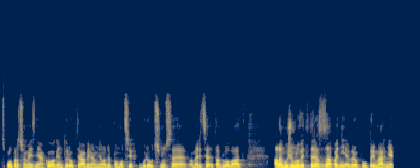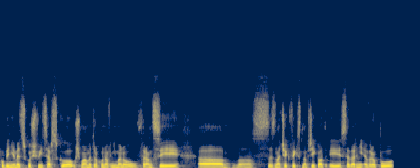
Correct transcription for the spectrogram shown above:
Spolupracujeme i s nějakou agenturou, která by nám měla do pomoci v budoucnu se v Americe etablovat. Ale můžu mluvit teda za západní Evropu, primárně jakoby Německo, Švýcarsko, už máme trochu navnímanou Francii, se značek Fix například i severní Evropu.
